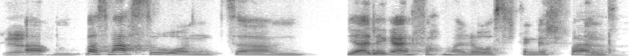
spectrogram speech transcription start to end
ja. ähm, was machst du? Und ähm, ja, leg einfach mal los. Ich bin gespannt. Ja.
